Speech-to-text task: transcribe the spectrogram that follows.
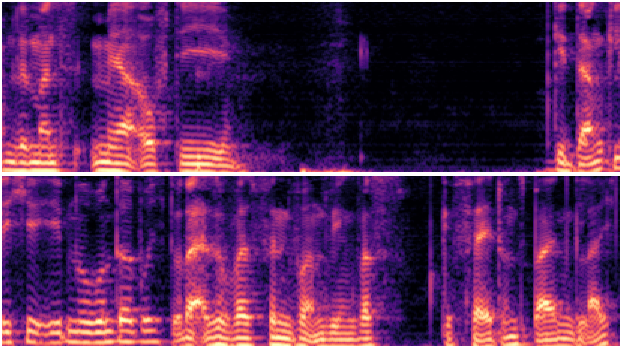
Und wenn man es mehr auf die gedankliche Ebene runterbricht, oder also was von, wegen, was gefällt uns beiden gleich?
